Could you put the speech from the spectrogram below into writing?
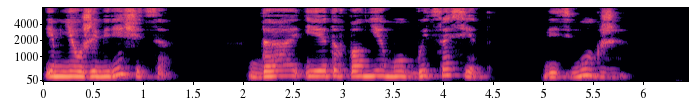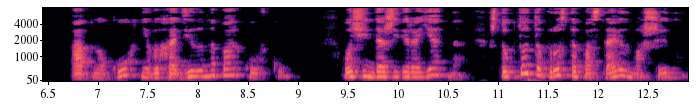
и мне уже мерещится? Да, и это вполне мог быть сосед. Ведь мог же. Окно кухни выходило на парковку. Очень даже вероятно, что кто-то просто поставил машину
